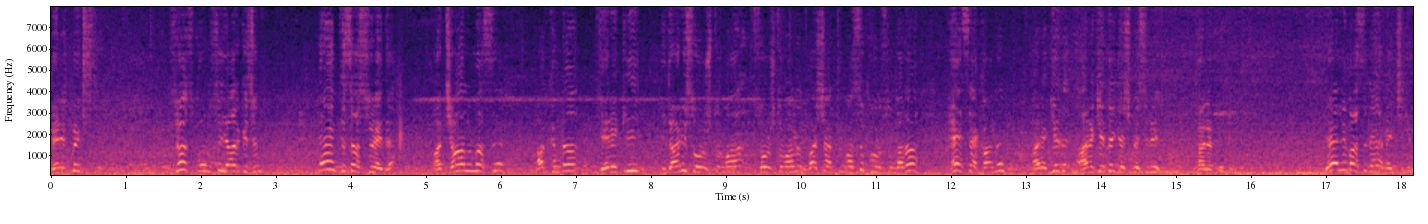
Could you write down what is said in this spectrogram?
belirtmek istiyorum. Söz konusu yargıcın en kısa sürede açığa alınması hakkında gerekli idari soruşturma soruşturmanın başlatılması konusunda da HSK'nın hareket, harekete geçmesini talep ediyoruz. Değerli basın emekçileri,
